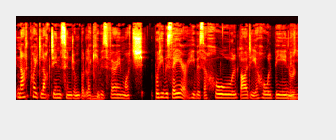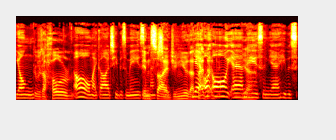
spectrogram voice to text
not quite locked in syndrome, but like mm. he was very much but he was there. He was a whole body, a whole being, was, young. There was a whole. Oh my God, he was amazing. Inside, actually. you knew that. Yeah. That, oh, oh, yeah, amazing. Yeah. yeah, he was.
